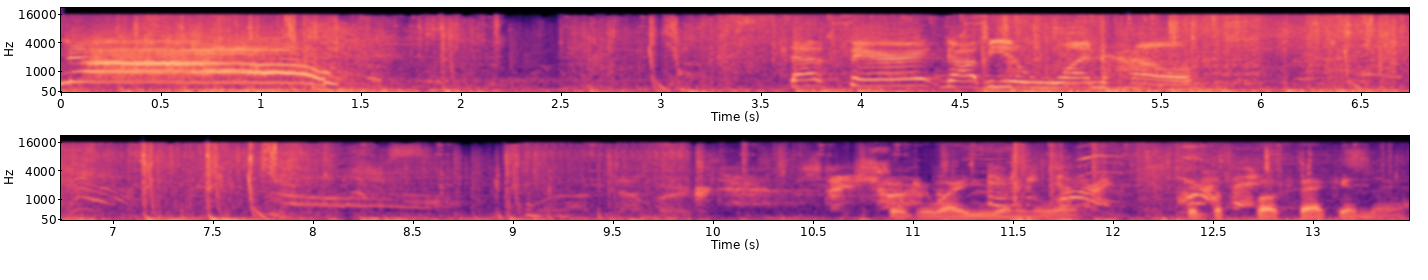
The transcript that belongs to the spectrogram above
Man. No! That ferret got me to one health. Soldier, why are you running away? Get the fuck back in there.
